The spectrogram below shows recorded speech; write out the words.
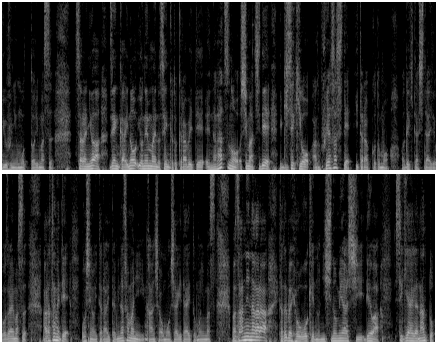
いうふうに思ってっております。さらには前回の4年前の選挙と比べて7つの市町で議席を増やさせていただくこともできた次第でございます。改めてご支援をいただいた皆様に感謝を申し上げたいと思います、まあ、残念ながら例えば兵庫県の西宮市では席合がなんと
